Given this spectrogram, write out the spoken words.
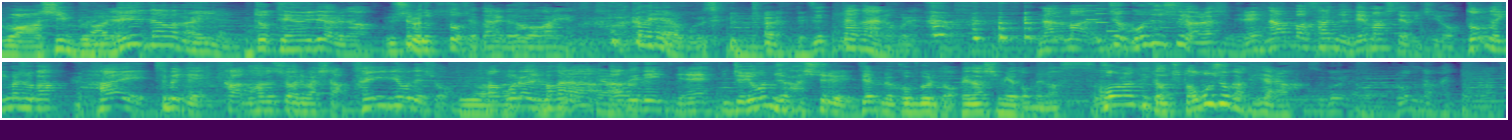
う。うわシンプルあにねデータはないんやねちょっと手抜いてあるな。後ろ打つ通しは誰かよくわからんやつ。あかんやろこれ絶対。絶対あかんやろこれ。なまあ一応50種類あるらしいんでね。ナンバー30出ましたよ一応。どんどんいきましょうか。はい。全てカード外して終わりました。大量でしょ。まあこれを今から上げていってね。一応48種類全部コンプリート目指してみようと思います。こうなってきたらちょっと面白くなってきたな。すごいなこれどんなん入ってもらって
